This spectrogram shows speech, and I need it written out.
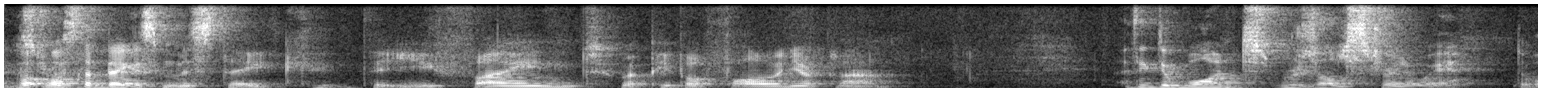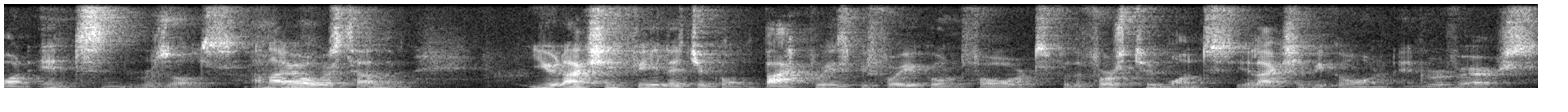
And the what's the biggest mistake that you find with people following your plan? I think they want results straight away. They want instant results, and I always tell them, you'll actually feel that you're going backwards before you're going forwards. For the first two months, you'll actually be going in reverse.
